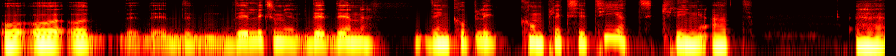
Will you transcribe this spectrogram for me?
Och, och, och det, det, det, är liksom, det, det, är en, det är en komplexitet kring att eh,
